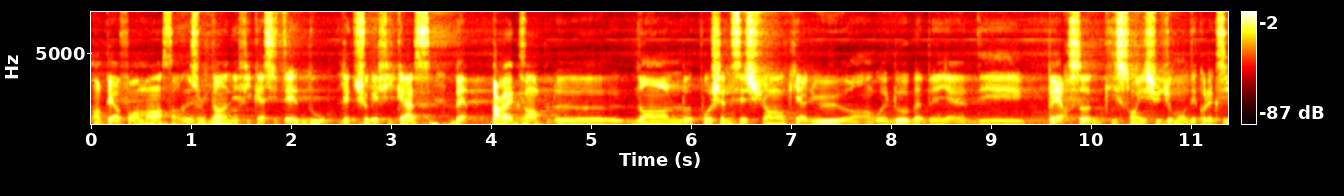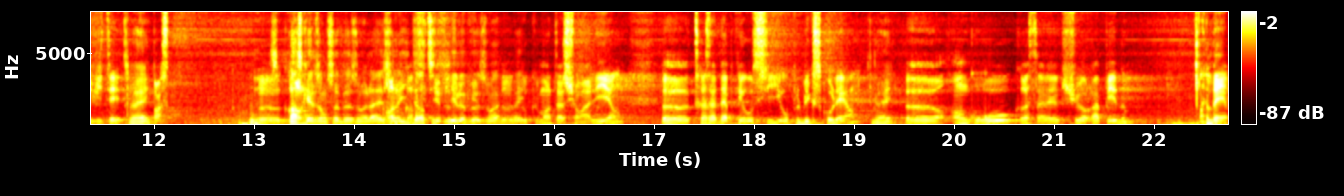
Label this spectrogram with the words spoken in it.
en performance, en résultat, mhm. en efficacité, d'où lecture efficace. Ben, par exemple, euh, dans notre prochaine session qui a lieu en Guadeloupe, eh ben, il y a des personnes qui sont issues du monde des collectivités, parce euh, Parce qu'elles ont ce besoin-là, elles ont identifié le besoin. De documentation à lire, euh, très adapté aussi au public scolaire. Euh, en gros, grâce à la lecture rapide, eh ben,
